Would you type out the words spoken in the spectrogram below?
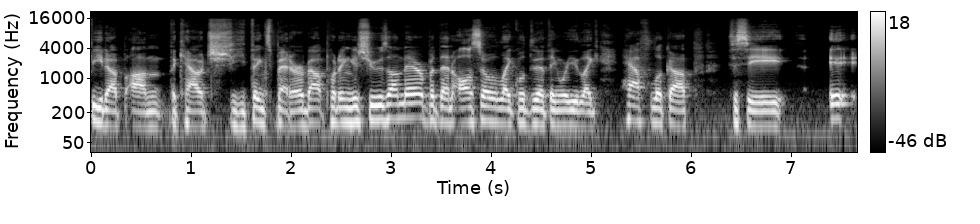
feet up on the couch, he thinks better about putting his shoes on there. But then also like we'll do that thing where you like half look up to see. Is,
